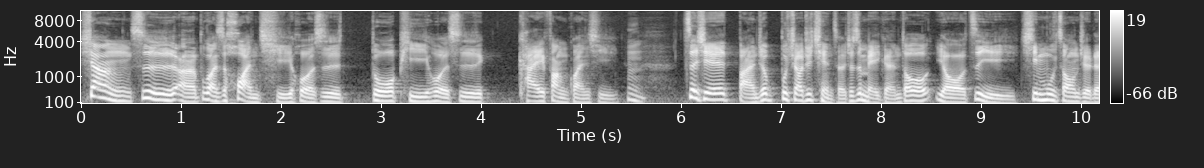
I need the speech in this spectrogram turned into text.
像是呃，不管是换妻或者是多批或者是开放关系，嗯。这些本来就不需要去谴责，就是每个人都有自己心目中觉得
